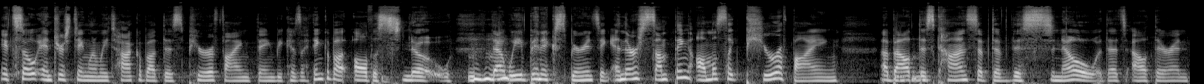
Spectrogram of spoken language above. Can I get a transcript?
It's so interesting when we talk about this purifying thing because I think about all the snow mm-hmm. that we've been experiencing, and there's something almost like purifying about mm-hmm. this concept of this snow that's out there. And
